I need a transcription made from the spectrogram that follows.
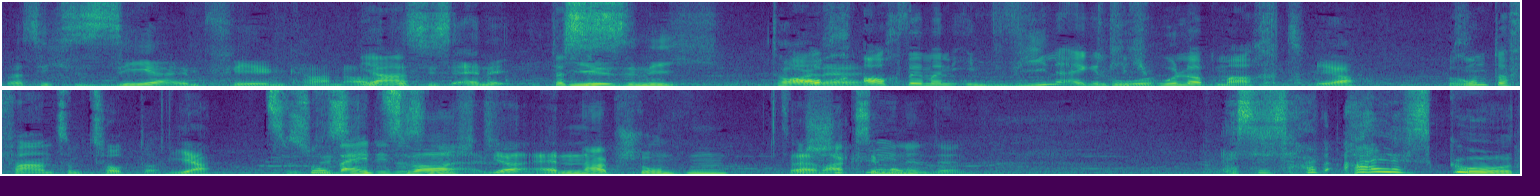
was ich sehr empfehlen kann. Also Ja, das ist eine das ist irrsinnig Auch, tolle. auch wenn man in Wien eigentlich Tour. Urlaub macht, ja, runterfahren zum Zotter. ja. So Das weit ist es zwar, nicht. Ja, eineinhalb Stunden, Was Maximum. Ihnen denn? Es ist halt alles gut.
